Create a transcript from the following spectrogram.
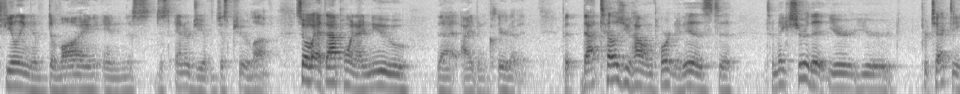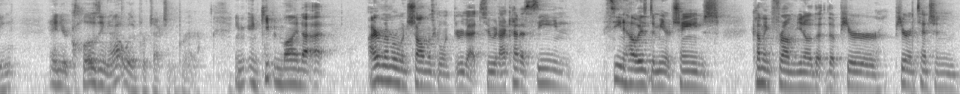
feeling of divine and this just energy of just pure love. So at that point, I knew that I had been cleared of it. But that tells you how important it is to to make sure that you're you're protecting and you're closing out with a protection prayer. And, and keep in mind, I I remember when Sean was going through that too, and I kind of seen seen how his demeanor changed, coming from you know the the pure pure intention,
